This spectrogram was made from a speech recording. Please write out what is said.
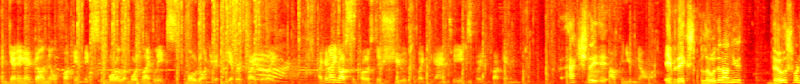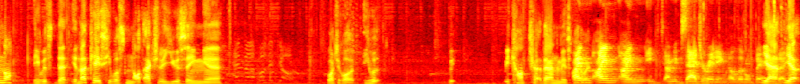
and getting a gun that'll fucking more more than likely explode on you if you ever try to like. Like I know you're not supposed to shoot like antiques, but fucking Actually, it- how can you not? if they exploded on you, those were not. He was that in that case. He was not actually using. Uh, what you call it? He was. We, we can't track the enemies by I'm way. I'm I'm I'm exaggerating a little bit. Yeah, but- yeah,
